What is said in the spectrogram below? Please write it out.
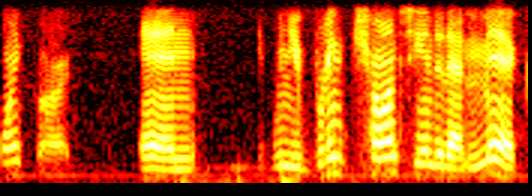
point guard. And when you bring Chauncey into that mix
